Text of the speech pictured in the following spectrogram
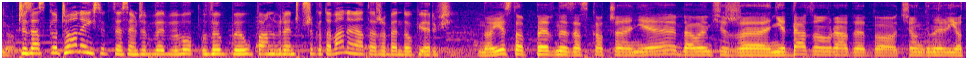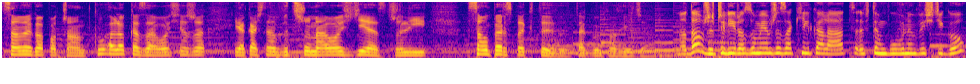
No. Czy zaskoczony ich sukcesem? Czy by, był, by, był pan wręcz przygotowany na to, że będą pierwsi? No jest to pewne zaskoczenie. Bałem się, że nie dadzą radę, bo ciągnęli od samego początku, ale okazało się, że jakaś tam wytrzymałość jest, czyli są perspektywy, tak bym powiedział. No dobrze, czyli rozumiem, że za kilka lat w tym głównym wyścigu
